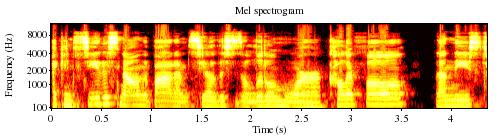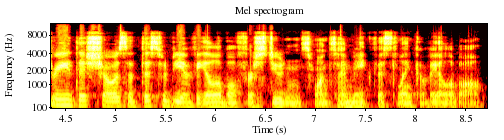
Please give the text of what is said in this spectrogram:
I can see this now on the bottom. See how this is a little more colorful than these three? This shows that this would be available for students once I make this link available.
